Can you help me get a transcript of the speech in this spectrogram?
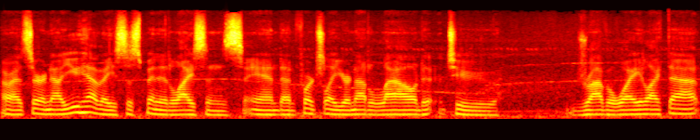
All right, sir. Now you have a suspended license, and unfortunately, you're not allowed to drive away like that.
